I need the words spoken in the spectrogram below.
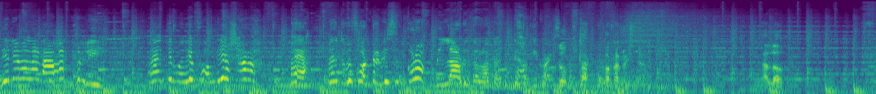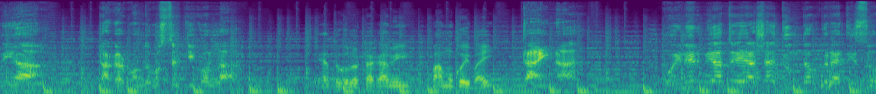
দিনের বেলা না আলাপ করলি? রাতের মধ্যে ফোন দিয়ে সারা। ভাইয়া ভাই তুমি ফোনটা রিসিভ করো লাউড দাও লাউড দেহ কি কয় চুপ থাক কথা কইস না। হ্যালো মিয়া টাকার বন্দোবস্তের কি করলা? এতগুলো টাকা আমি পামু কই ভাই? তাই না? বইনের বিয়াতে এই আশায় ধুমধাম করে দিছো।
